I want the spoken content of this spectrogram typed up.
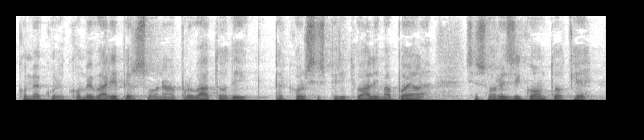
Come, alcune, come varie persone hanno provato dei percorsi spirituali, ma poi si sono resi conto che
